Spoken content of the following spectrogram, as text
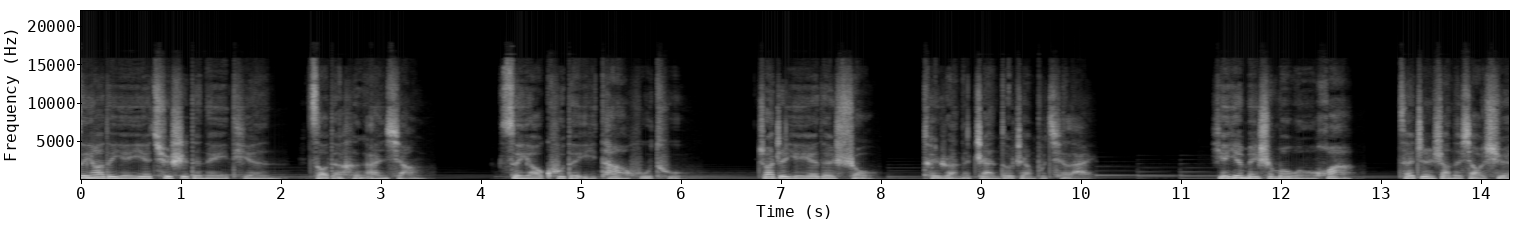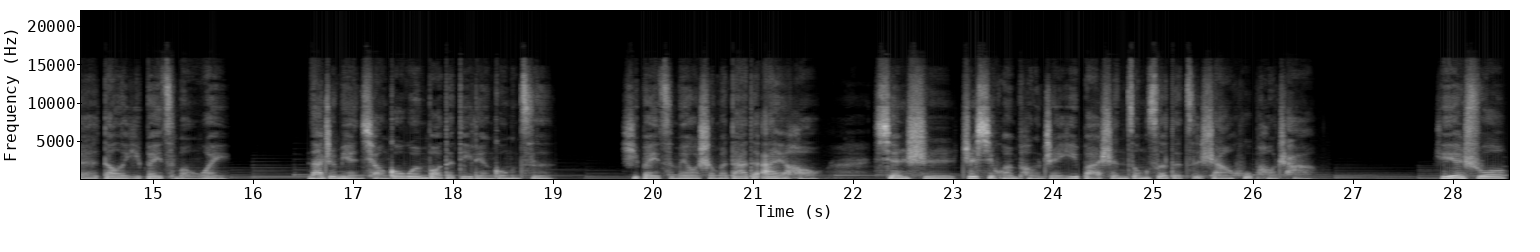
孙瑶的爷爷去世的那一天，走得很安详。孙瑶哭得一塌糊涂，抓着爷爷的手，腿软的站都站不起来。爷爷没什么文化，在镇上的小学当了一辈子门卫，拿着勉强够温饱的低廉工资，一辈子没有什么大的爱好，闲时只喜欢捧着一把深棕色的紫砂壶泡茶。爷爷说，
